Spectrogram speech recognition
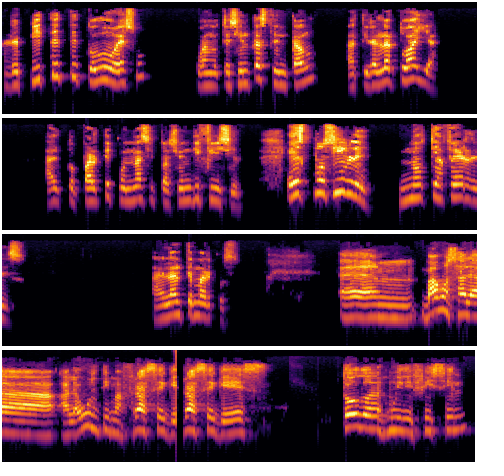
repítete todo eso cuando te sientas tentado a tirar la toalla, al toparte con una situación difícil. Es posible, no te aferres. Adelante, Marcos. Em, vamos a la, última frase que, frase que es, todo es muy difícil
